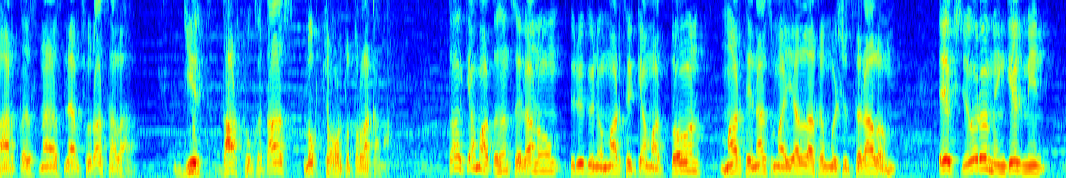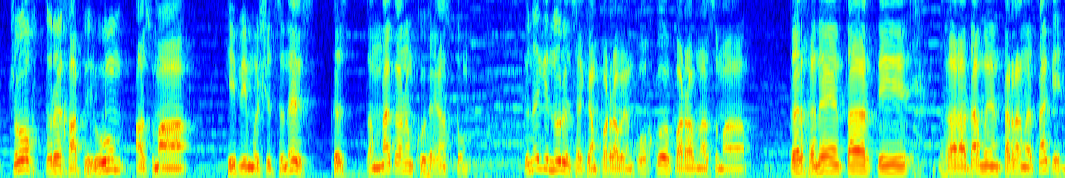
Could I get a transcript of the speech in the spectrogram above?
Վարտեսնաս լավ չորացալա, գիրտ դարթու կտաս լող ճորտու տլականա։ Դա կյամատը հնցելանում, յուրիգունու մարդը կյամատոն, մարդին ասմա յալլախը մշծրալում, էքսյորը մինգել մին ճոխ տրը խապիրում, ասմա հիբի մշիցնես, կս տննականում քուհերանս տոն։ Գնագի նորը ցական պարավեն կողքը, պարավնասմա Տերխնեն տարտիր գարադամեն տրանը տակին,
